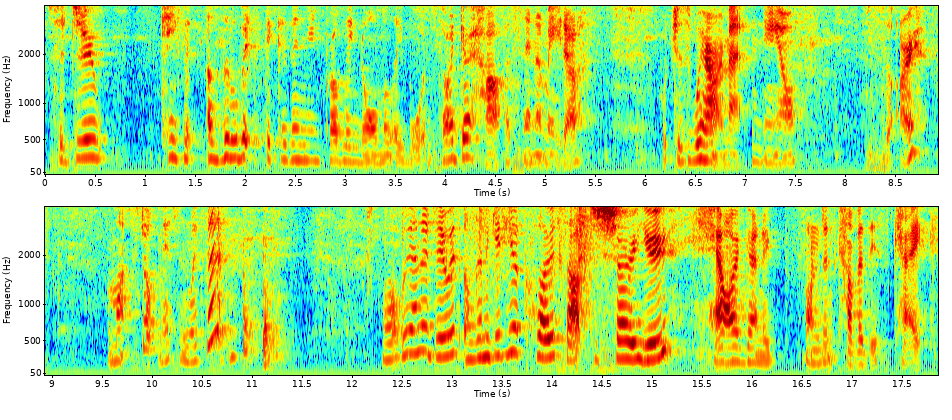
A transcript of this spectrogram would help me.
so do keep it a little bit thicker than you probably normally would. So I'd go half a centimetre which is where I'm at now. So I might stop messing with it. What we're going to do is I'm going to give you a close up to show you how I'm going to fondant cover this cake.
